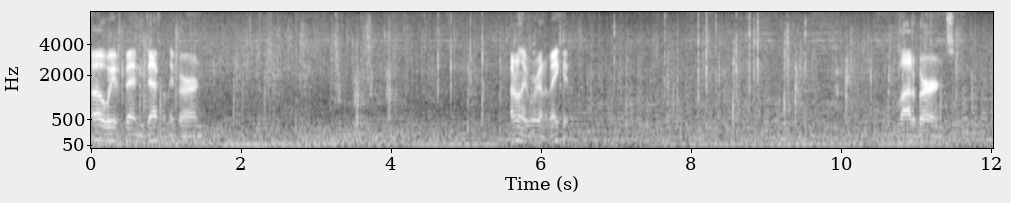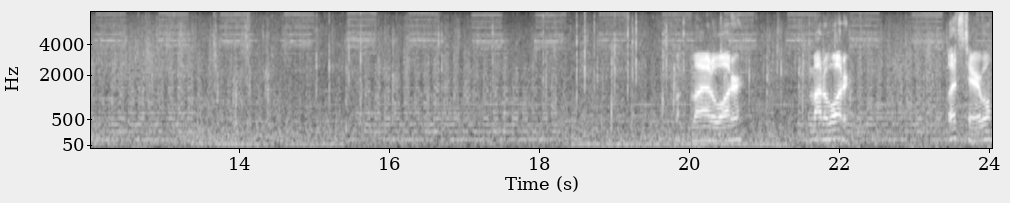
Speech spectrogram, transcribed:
Oh, we've been definitely burned. I don't think we're gonna make it. A lot of burns. Am I out of water? I'm out of water. Well, that's terrible.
